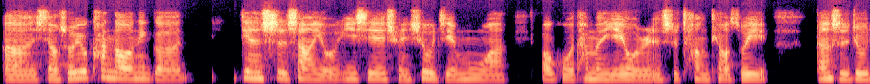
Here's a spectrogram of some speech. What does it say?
呃小时候又看到那个电视上有一些选秀节目啊，包括他们也有人是唱跳，所以当时就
